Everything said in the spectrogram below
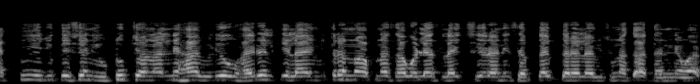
ऍक्टिव्ह एज्युकेशन युट्यूब चॅनलने हा व्हिडिओ व्हायरल केला आहे. मित्रांनो आपणास आवडल्यास लाईक शेअर आणि सबस्क्राईब करायला विसरू नका. धन्यवाद.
